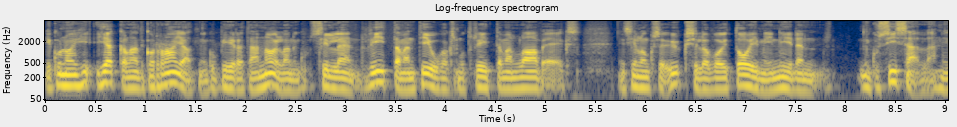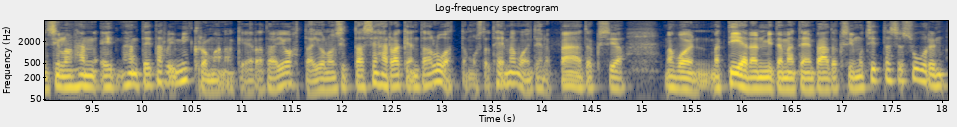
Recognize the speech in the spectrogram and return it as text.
Ja kun noin hiekkalaatikon rajat niin kuin piirretään noilla niin kuin silleen riittävän tiukaksi, mutta riittävän laveeksi, niin silloin kun se yksilö voi toimia niiden niin kuin sisällä, niin silloin hän ei, hän ei tarvitse mikromanageerata tai johtaa, jolloin sitten taas sehän rakentaa luottamusta, että hei mä voin tehdä päätöksiä, mä, voin, mä tiedän miten mä teen päätöksiä, mutta sitten se suurin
